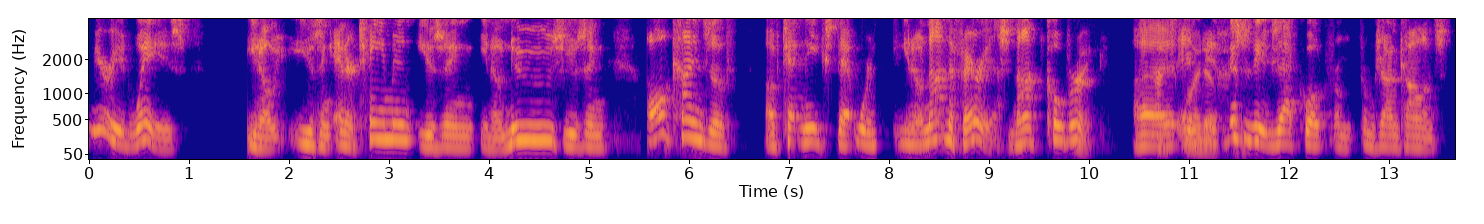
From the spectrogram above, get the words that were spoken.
myriad ways, you know, using entertainment, using, you know, news, using all kinds of, of techniques that were, you know, not nefarious, not covert. Right. Uh, and, and this is the exact quote from, from John Collins.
